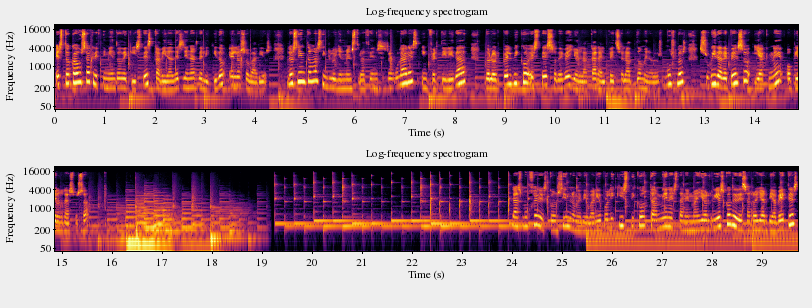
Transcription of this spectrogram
Esto causa crecimiento de quistes, cavidades llenas de líquido en los ovarios. Los síntomas incluyen menstruaciones irregulares, infertilidad, dolor pélvico, exceso de vello en la cara, el pecho, el abdomen o los muslos, subida de peso y acné o piel grasosa. Las mujeres con síndrome de ovario poliquístico también están en mayor riesgo de desarrollar diabetes,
